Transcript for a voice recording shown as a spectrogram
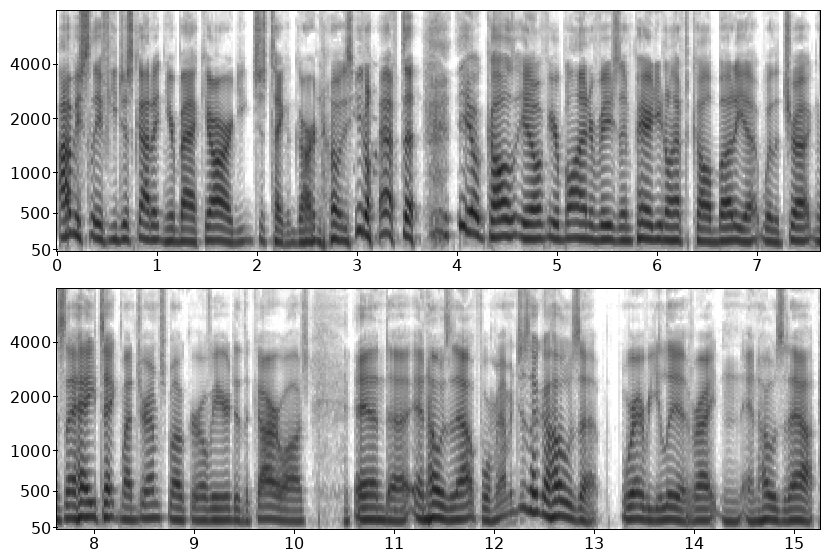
obviously, if you just got it in your backyard, you just take a garden hose. You don't have to, you know, call, you know, if you're blind or visually impaired, you don't have to call a buddy up with a truck and say, hey, take my drum smoker over here to the car wash and, uh, and hose it out for me. I mean, just hook a hose up wherever you live, right? And, and hose it out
